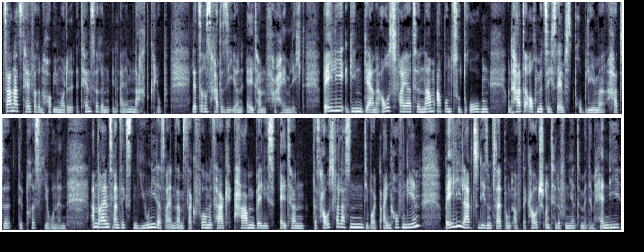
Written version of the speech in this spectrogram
Zahnarzthelferin, Hobbymodel, Tänzerin in einem Nachtclub. Letzteres hatte sie ihren Eltern verheimlicht. Bailey ging gerne aus, feierte, nahm ab und zu Drogen und hatte auch mit sich selbst Probleme, hatte Depressionen. Am 23. Juni, das war ein Samstagvormittag, haben Baileys Eltern das Haus verlassen. Die wollten einkaufen gehen. Bailey lag zu diesem Zeitpunkt auf der Couch und telefonierte mit dem Handy.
